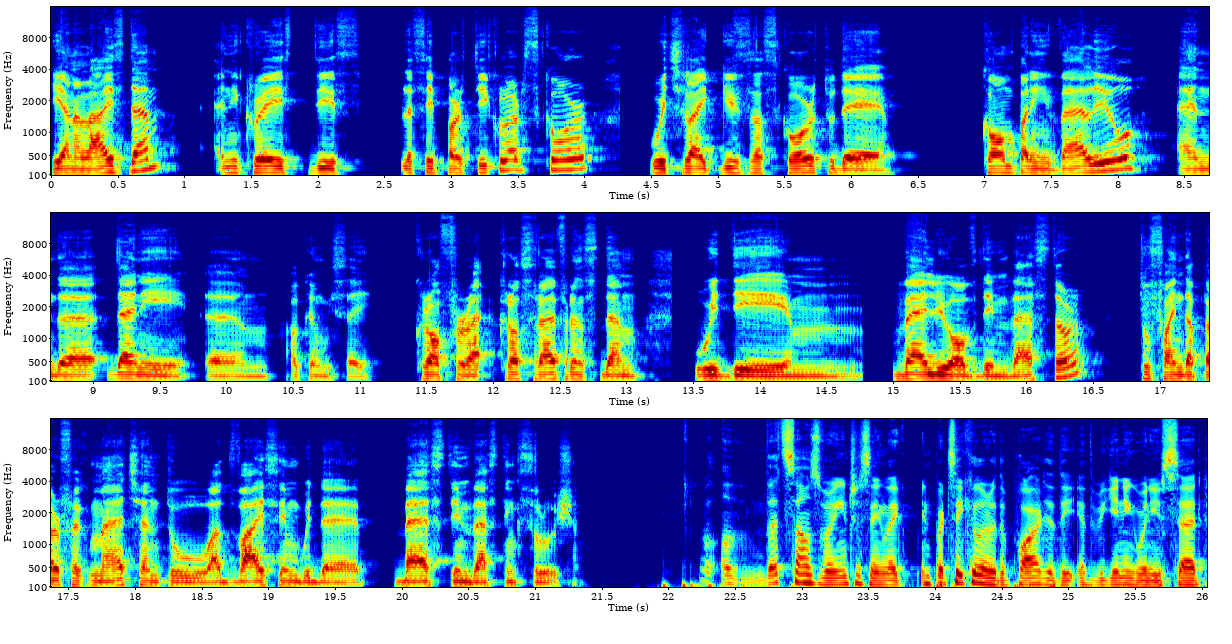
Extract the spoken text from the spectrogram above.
He analyzed them and he creates this, let's say, particular score, which like gives a score to the company value, and uh, then he, um, how can we say, cross cross reference them with the um, value of the investor to find a perfect match and to advise him with the best investing solution. Well, uh, that sounds very interesting. Like in particular, the part at the at the beginning when you said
